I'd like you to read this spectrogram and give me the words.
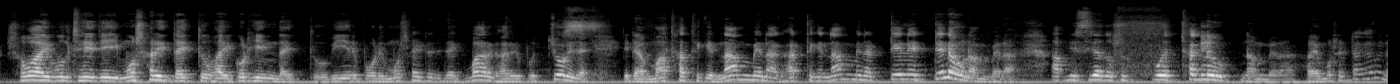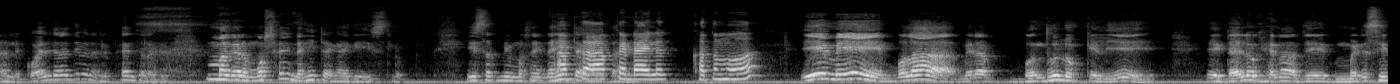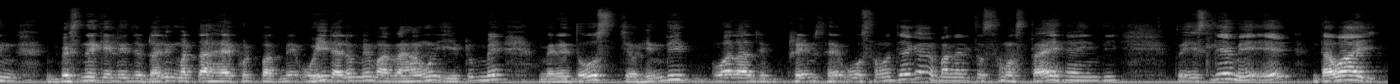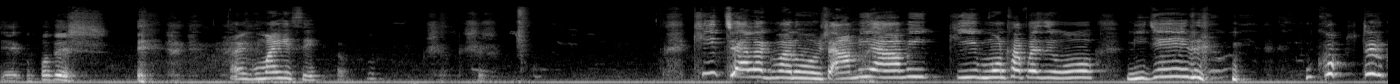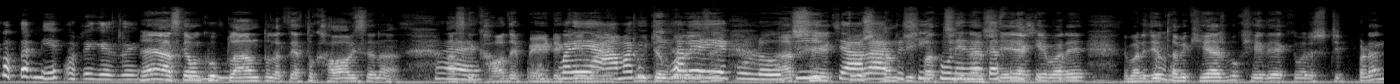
সবাই বলছে যে এই মশারির দায়িত্ব ভাই কঠিন দায়িত্ব বিয়ের পরে মশারিটা যদি একবার ঘাড়ের উপর চলে যায় এটা মাথা থেকে নামবে না ঘাট থেকে নামবে না টেনে টেনেও নামবে না আপনি সিরাজ ওষুধ পরে থাকলেও নামবে না হয় মশারি টাঙাবে না হলে কয়েল জ্বালা দেবে না হলে ফ্যান জ্বালা দেবে मगर मशारी नहीं टंगाएगी इस लोग इस आदमी मशारी नहीं आपका टंगाता आपका है। डायलॉग खत्म हुआ ये मैं बोला मेरा बंधु लोग के लिए एक डायलॉग है ना जो मेडिसिन बेचने के लिए जो डायलॉग मरता है फुटपाथ में वही डायलॉग मैं मार रहा हूँ यूट्यूब में मेरे दोस्त जो हिंदी वाला जो फ्रेंड्स है वो समझ जाएगा और बंगाली तो समझता ही है हिंदी तो इसलिए मैं ये दवाई ये उपदेश আমি ঘুমাই গেছি কি চালাক মানুষ আমি আমি কি মন খারাপ পাইছি ও নিজের কষ্টের কথা নিয়ে বসে গেছে। হ্যাঁ আজকে আমার খুব ক্লান্ত লাগছে এত খাওয়া হয়েছে না। আজকে খাওয়াতে পেট মানে একেবারে আমাকে কীভাবে ইয়ে করল, সে একটু চালা, একটু শান্তি শিখুন, পাচ্ছে না এনার কাছ সে একেবারে মানে যেহেতু আমি খেয়ে আসব খেয়ে দিয়ে একেবারে চিটপাটাং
